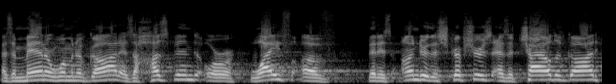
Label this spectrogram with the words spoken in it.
as a man or woman of God, as a husband or wife of that is under the scriptures as a child of God,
